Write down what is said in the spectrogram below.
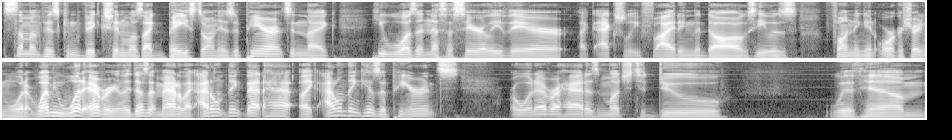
some of his conviction was like based on his appearance and like he wasn't necessarily there like actually fighting the dogs. He was funding and orchestrating whatever. Well, I mean, whatever. It doesn't matter. Like I don't think that had like I don't think his appearance or whatever had as much to do with him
